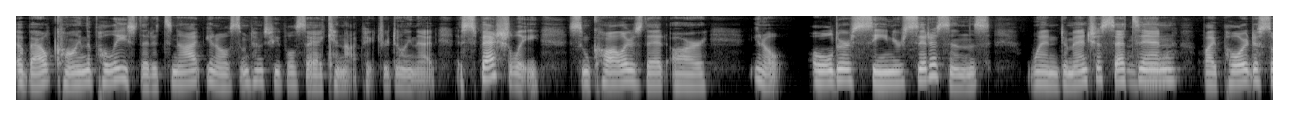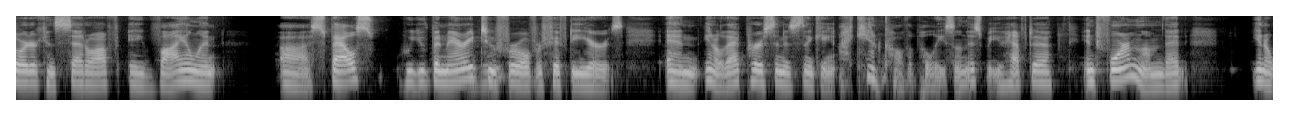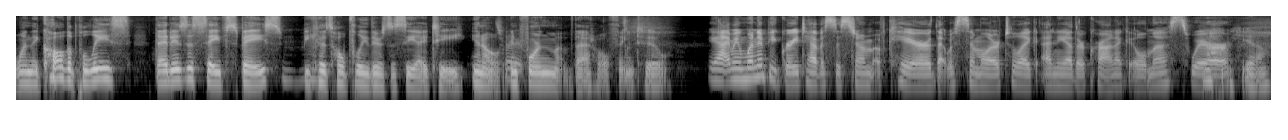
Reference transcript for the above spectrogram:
about calling the police that it's not you know sometimes people say i cannot picture doing that especially some callers that are you know older senior citizens when dementia sets mm-hmm. in bipolar disorder can set off a violent uh, spouse who you've been married mm-hmm. to for over 50 years and you know that person is thinking i can't call the police on this but you have to inform them that you know when they call the police that is a safe space mm-hmm. because hopefully there's a cit you know right. inform them of that whole thing too yeah, I mean, wouldn't it be great to have a system of care that was similar to like any other chronic illness where yeah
